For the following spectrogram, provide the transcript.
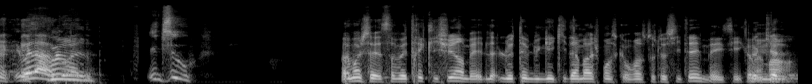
Et voilà, Gohan. Ixu. Bah moi, ça, va être très cliché, hein, mais le thème du Gekidama, je pense qu'on va tous le citer, mais c'est quand même un...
